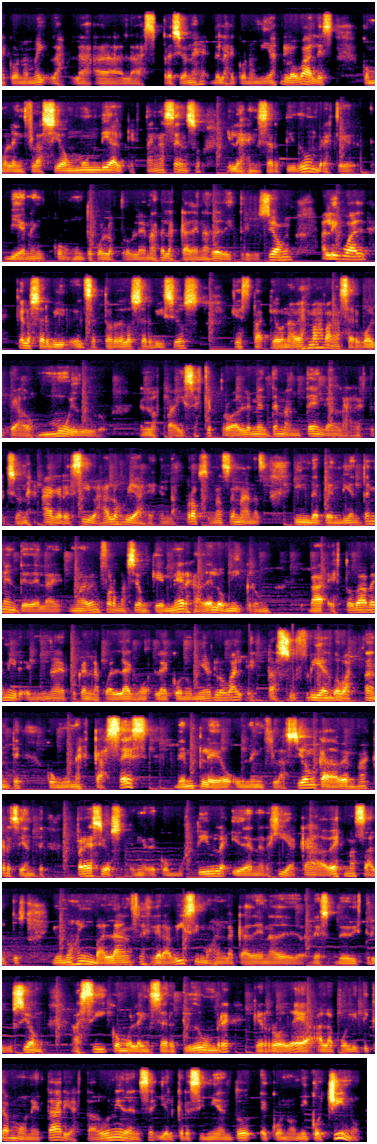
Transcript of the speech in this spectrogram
las, las presiones de las economías globales, como la inflación mundial que está en ascenso y las incertidumbres que vienen junto con los problemas de las cadenas de distribución, al igual que los el sector de los servicios que, está, que una vez más van a ser golpeados muy duro en los países que probablemente mantengan las restricciones agresivas a los viajes en las próximas semanas, independientemente de la nueva información que emerja del Omicron, va, esto va a venir en una época en la cual la, la economía global está sufriendo bastante con una escasez de empleo, una inflación cada vez más creciente, precios de combustible y de energía cada vez más altos y unos imbalances gravísimos en la cadena de, distribución, así como la incertidumbre que rodea a la política monetaria estadounidense y el crecimiento económico chino.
